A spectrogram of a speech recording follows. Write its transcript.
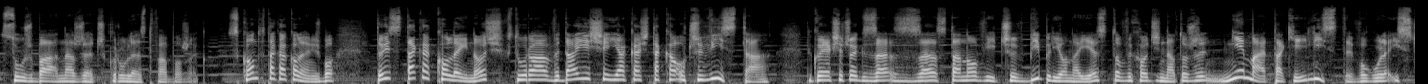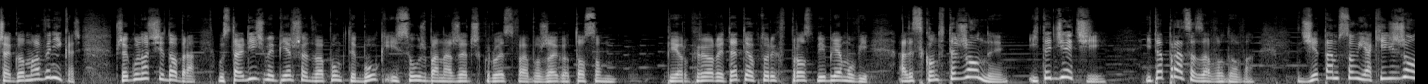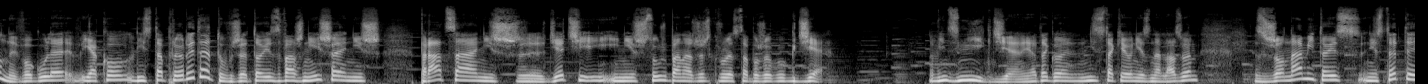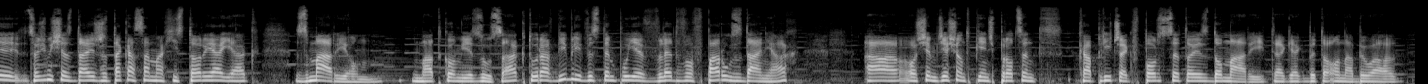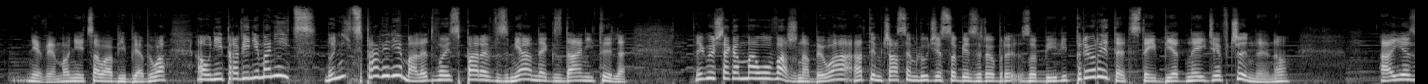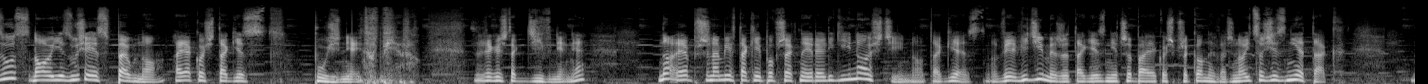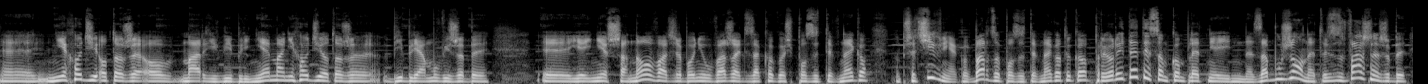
służba na rzecz Królestwa Bożego. Skąd taka kolejność? Bo to jest taka kolejność, która wydaje się jakaś taka oczywista. Tylko jak się człowiek za zastanowi, czy w Biblii ona jest, to wychodzi na to, że nie ma takiej listy w ogóle i z czego ma wynikać. W szczególności, dobra, ustaliliśmy pierwsze dwa punkty: Bóg i służba na rzecz Królestwa Bożego. To są priorytety, o których wprost Biblia mówi. Ale skąd te żony i te dzieci i ta praca zawodowa? Gdzie tam są jakieś żony w ogóle jako lista priorytetów, że to jest ważniejsze niż praca, niż y, dzieci i niż służba na rzecz Królestwa Bożego? Gdzie? No więc nigdzie. Ja tego nic takiego nie znalazłem. Z żonami to jest niestety, coś mi się zdaje, że taka sama historia jak z Marią, matką Jezusa, która w Biblii występuje w ledwo w paru zdaniach, a 85% kapliczek w Polsce to jest do Marii, tak jakby to ona była, nie wiem, o niej cała Biblia była, a o niej prawie nie ma nic. No nic prawie nie ma, ledwo jest parę wzmianek, zdań i tyle. Jakbyś taka mało ważna była, a tymczasem ludzie sobie zrobili priorytet z tej biednej dziewczyny, no. A Jezus, no o Jezusie jest pełno, a jakoś tak jest później dopiero. Jakoś tak dziwnie, nie? No, przynajmniej w takiej powszechnej religijności, no tak jest. No, widzimy, że tak jest, nie trzeba jakoś przekonywać. No i coś jest nie tak. E, nie chodzi o to, że o Marii w Biblii nie ma, nie chodzi o to, że Biblia mówi, żeby e, jej nie szanować albo nie uważać za kogoś pozytywnego. No przeciwnie, jako bardzo pozytywnego, tylko priorytety są kompletnie inne, zaburzone. To jest ważne, żeby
